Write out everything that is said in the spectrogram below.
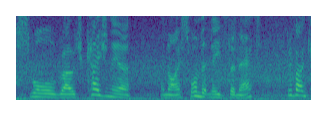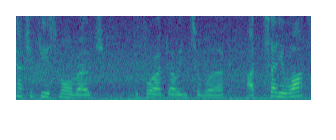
Small roach, occasionally a, a nice one that needs the net. But if I can catch a few small roach before I go into work, I tell you what,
